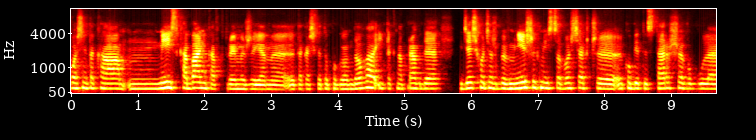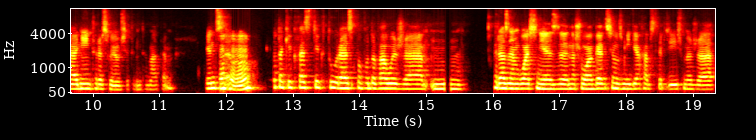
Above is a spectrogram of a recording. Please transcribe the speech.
właśnie taka mm, miejska bańka, w której my żyjemy, e, taka światopoglądowa i tak naprawdę gdzieś chociażby w mniejszych miejscowościach, czy kobiety starsze w ogóle nie interesują się tym tematem. Więc e, Mhm. takie kwestie, które spowodowały, że mm, razem właśnie z naszą agencją, z Media Hub stwierdziliśmy, że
